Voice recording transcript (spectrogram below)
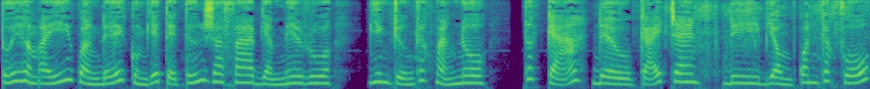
Tối hôm ấy, hoàng đế cùng với tể tướng Rafa và Merua, viên trưởng các hoàng nô, Tất cả đều cải trang đi vòng quanh các phố.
